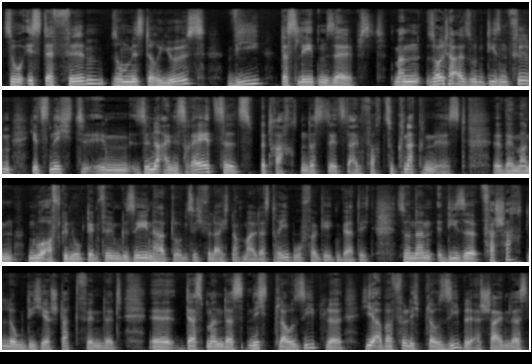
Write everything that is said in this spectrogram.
So ist der Film so mysteriös wie das Leben selbst. Man sollte also diesen Film jetzt nicht im Sinne eines Rätsels betrachten, das jetzt einfach zu knacken ist, äh, wenn man nur oft genug den Film gesehen hat und sich vielleicht noch mal das Drehbuch vergegenwärtigt, sondern diese Verschachtelung, die hier stattfindet, äh, dass man das nicht plausible hier aber völlig plausibel erscheinen lässt,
